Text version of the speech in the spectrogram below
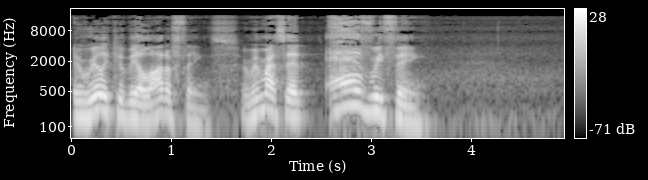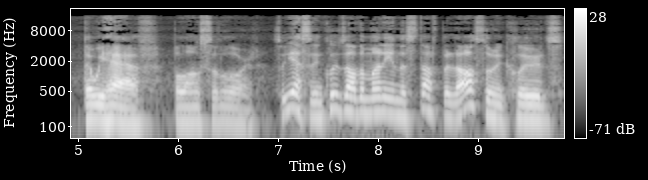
it really could be a lot of things. Remember, I said everything that we have belongs to the Lord. So, yes, it includes all the money and the stuff, but it also includes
